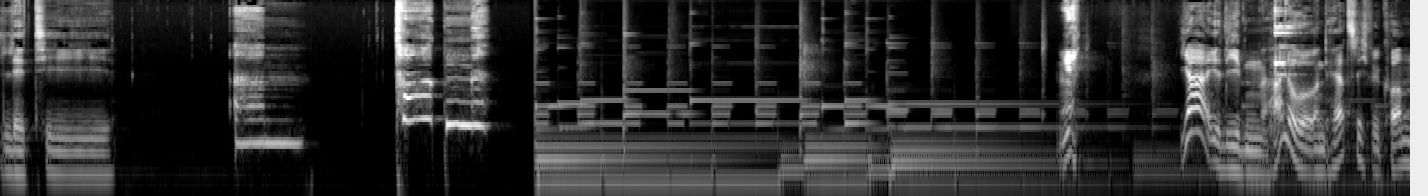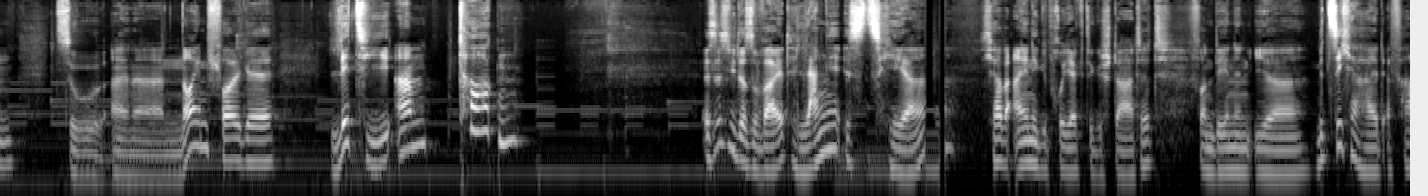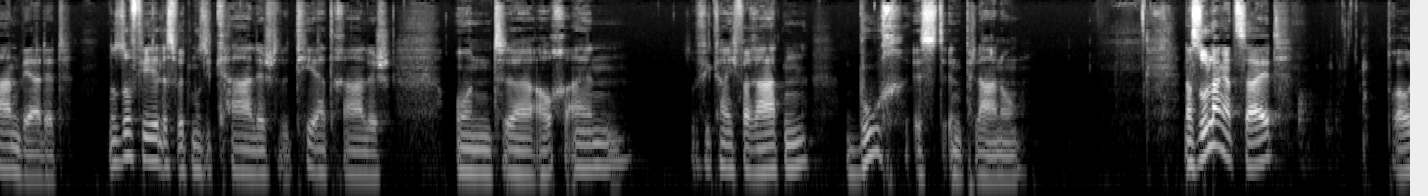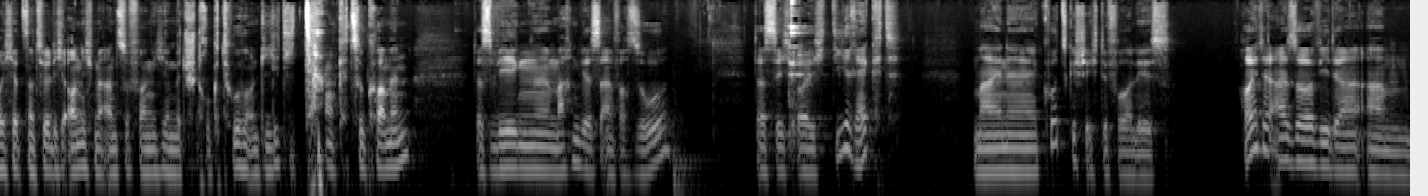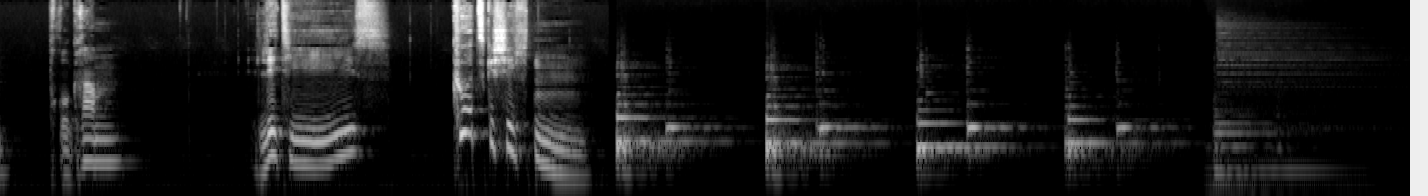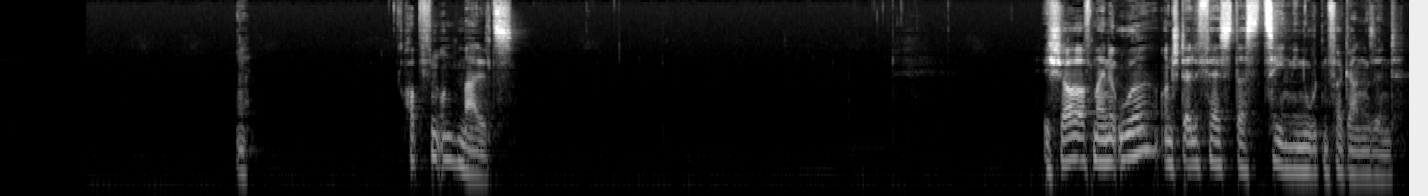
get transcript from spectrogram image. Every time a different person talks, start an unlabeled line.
Litti am Talken. Ja, ihr Lieben, hallo und herzlich willkommen zu einer neuen Folge Litti am Talken. Es ist wieder soweit, lange ist's her. Ich habe einige Projekte gestartet, von denen ihr mit Sicherheit erfahren werdet. Nur so viel, es wird musikalisch, theatralisch und äh, auch ein, so viel kann ich verraten, Buch ist in Planung. Nach so langer Zeit brauche ich jetzt natürlich auch nicht mehr anzufangen, hier mit Struktur und Lititank zu kommen. Deswegen äh, machen wir es einfach so, dass ich euch direkt meine Kurzgeschichte vorlese. Heute also wieder am Programm Littys Kurzgeschichten. Hopfen und Malz. Ich schaue auf meine Uhr und stelle fest, dass zehn Minuten vergangen sind.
